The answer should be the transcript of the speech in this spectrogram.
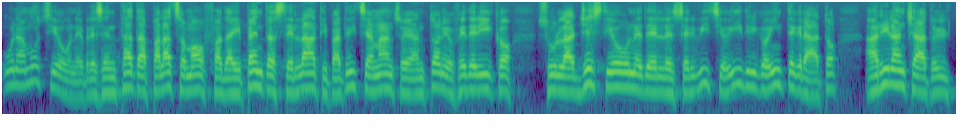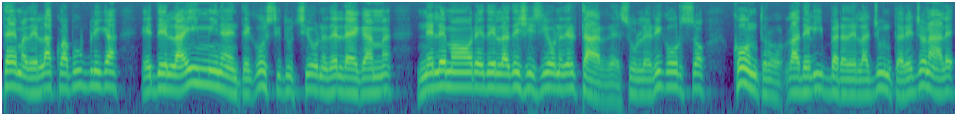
Una mozione presentata a Palazzo Moffa dai pentastellati Patrizia Manzo e Antonio Federico sulla gestione del servizio idrico integrato ha rilanciato il tema dell'acqua pubblica e della imminente costituzione dell'EGAM nelle more della decisione del TAR sul ricorso contro la delibera della giunta regionale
